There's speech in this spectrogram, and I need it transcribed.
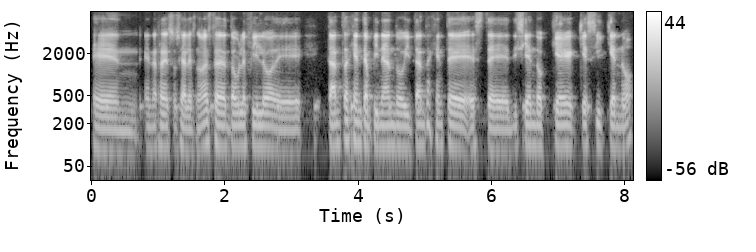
en, las redes sociales, ¿no? Este doble filo de tanta gente opinando y tanta gente este, diciendo que, que sí, que no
